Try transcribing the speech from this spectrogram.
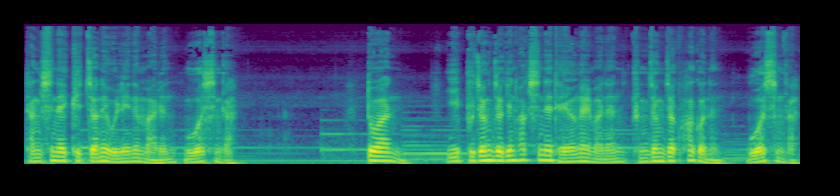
당신의 귓전에 울리는 말은 무엇인가? 또한 이 부정적인 확신에 대응할 만한 긍정적 확언은 무엇인가?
